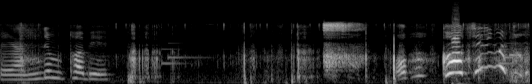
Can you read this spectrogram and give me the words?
Beğendim tabi. Oh, katil mi?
